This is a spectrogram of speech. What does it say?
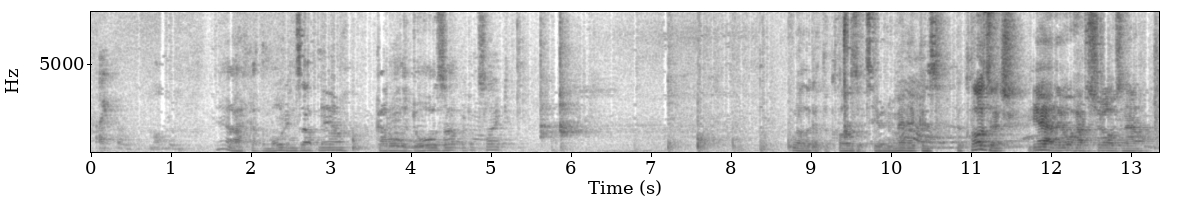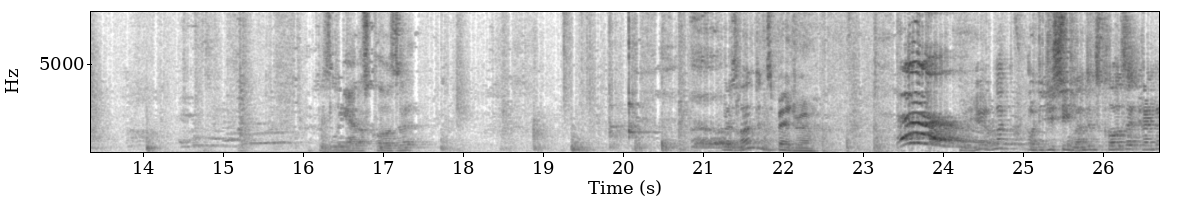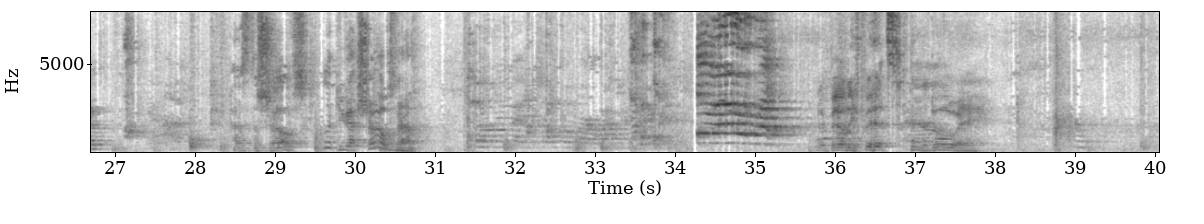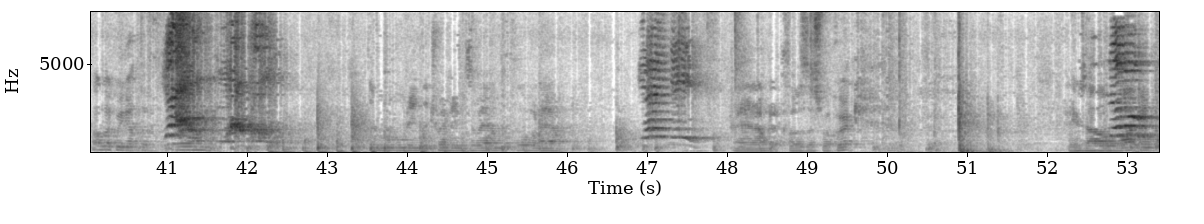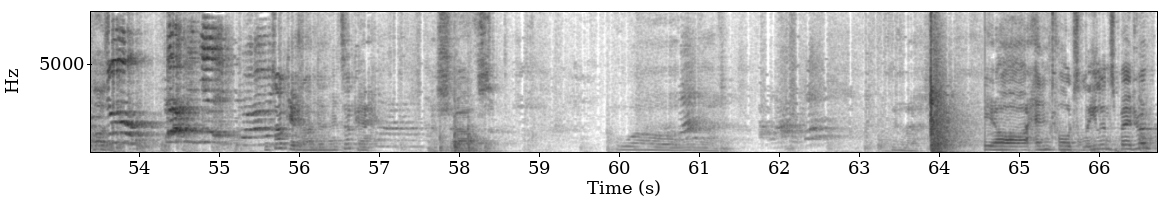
I like the molding. Yeah, got the moldings up now. Got all the doors up, it looks like. We'll look at the closets here in a minute because the closets, yeah, they all have shelves now. This is Leanna's closet. Where's London's bedroom? Over here, look. Oh, did you see London's closet, kind of? Has the shelves. Look, you got shelves now. It barely fits in the doorway. Oh, look, we got the floor. The molding, the trimmings around the floor now. And I'm gonna close this real quick. Here's our walk-in closet. It's okay, London. It's okay. The shelves. Whoa, look at that. Look at that. We are heading towards Leland's bedroom.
